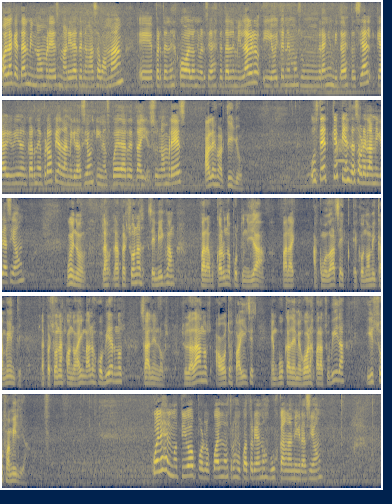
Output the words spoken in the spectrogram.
Hola, ¿qué tal? Mi nombre es Mariela Tenemasa Guamán, eh, pertenezco a la Universidad Estatal de Milagro y hoy tenemos un gran invitado especial que ha vivido en carne propia la migración y nos puede dar detalles. Su nombre es... Alex Martillo. ¿Usted qué piensa sobre la migración? Bueno, las personas se migran para buscar una oportunidad, para acomodarse económicamente. Las personas cuando hay malos gobiernos salen los ciudadanos a otros países en busca de mejoras para su vida y su familia. ¿Cuál es el motivo por lo cual nuestros ecuatorianos buscan la migración?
